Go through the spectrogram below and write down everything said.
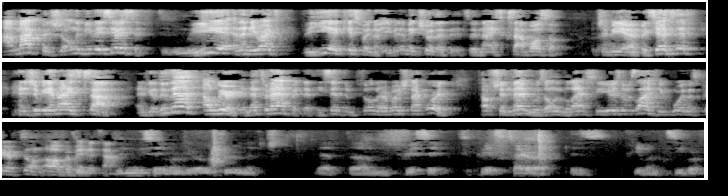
Amakbid should only be Beis Yosef. We- V'yiyah, and then he writes V'yiyah Kisvei No. You better make sure that it's a nice ksav also. It should be a Beis Yosef, and it should be a nice ksav. And if you'll do that, I'll wear it. And that's what happened. That he said to Phil and not wear it. Tafshin Mem was only the last few years of his life. He wore this pair of tefillin of Rabbeinu Tam. Didn't we say in one of the early that that um, Kriyas Torah is Chivan Tzibur?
